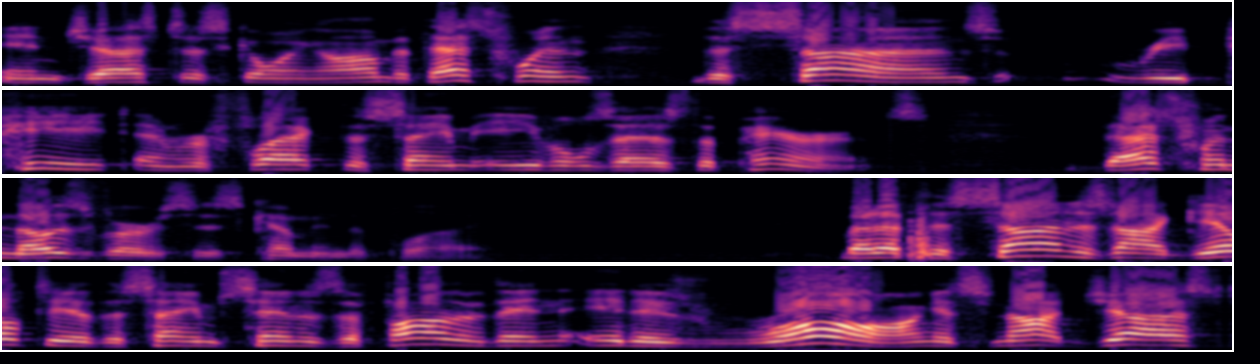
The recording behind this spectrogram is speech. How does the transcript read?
injustice going on, but that's when the sons repeat and reflect the same evils as the parents. That's when those verses come into play. But if the son is not guilty of the same sin as the father, then it is wrong, it's not just,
